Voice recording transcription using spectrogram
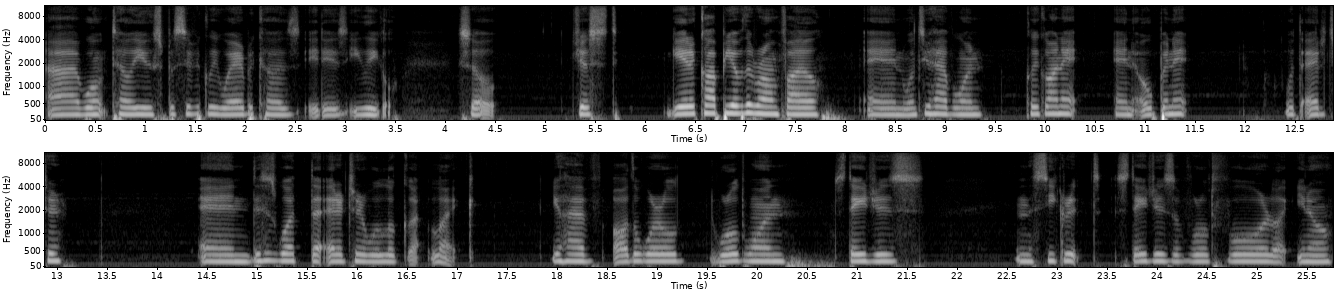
I won't tell you specifically where because it is illegal. So just get a copy of the ROM file and once you have one click on it and open it with the editor. And this is what the editor will look like. You'll have all the world world 1 stages and the secret stages of world 4 like you know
